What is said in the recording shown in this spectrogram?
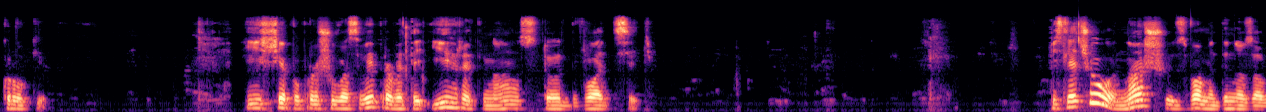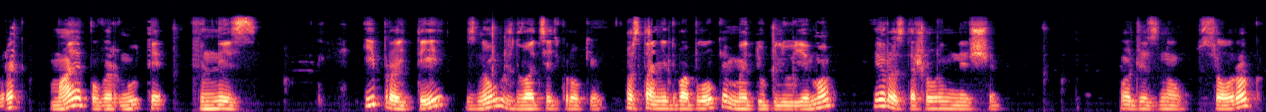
кроків. І ще попрошу вас виправити Y на 120. Після чого наш з вами динозаврик має повернути вниз і пройти знову ж 20 кроків. Останні два блоки ми дублюємо і розташовуємо нижче. Отже, знову 40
